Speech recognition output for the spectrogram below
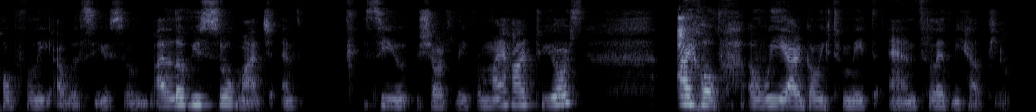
hopefully I will see you soon. I love you so much and see you shortly. From my heart to yours, I hope we are going to meet and let me help you.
